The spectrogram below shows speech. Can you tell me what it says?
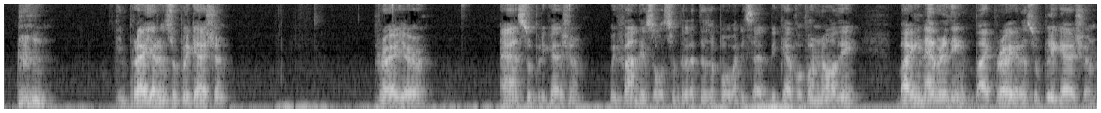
in prayer and supplication. Prayer and supplication. We find this also in the letters of Paul when he said, Be careful for nothing, but in everything, by prayer and supplication,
